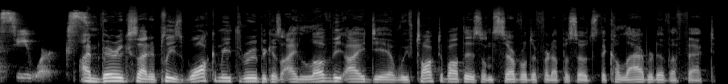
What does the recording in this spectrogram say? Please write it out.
sc works. I'm very excited. Please walk me through because i love the idea. We've talked about this on several different episodes the collaborative effect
